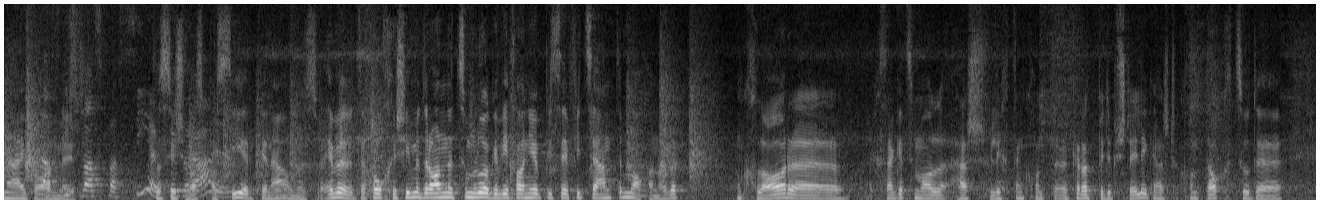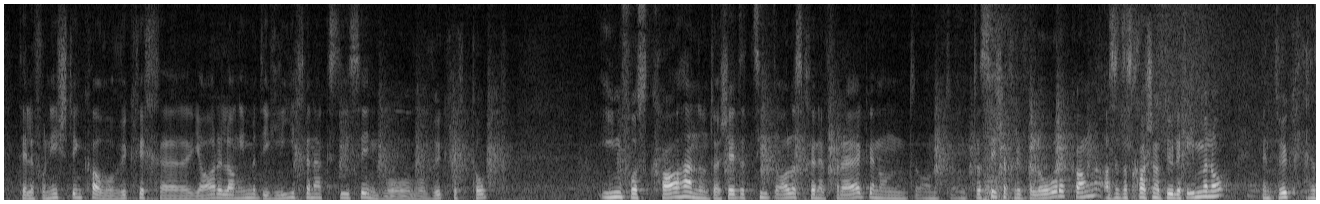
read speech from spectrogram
Nein, gar das nicht. ist was passiert. Das ist was überall. passiert, genau. Es, eben, der Koch ist immer dran, um zu schauen, wie kann ich etwas effizienter machen, oder? Und klar, äh, ich sage jetzt mal, hast du vielleicht einen Kont- äh, gerade bei der Bestellung hast du Kontakt zu der Telefonistin gehabt, wo wirklich äh, jahrelang immer die gleichen sind, wo, wo wirklich top Infos hatten und du hast jederzeit alles können fragen und, und, und das ist ein bisschen verloren gegangen. Also das kannst du natürlich immer noch, wenn du wirklich ein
